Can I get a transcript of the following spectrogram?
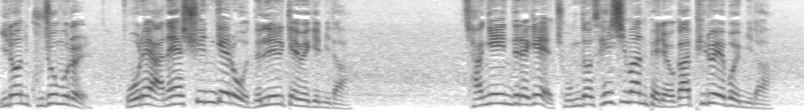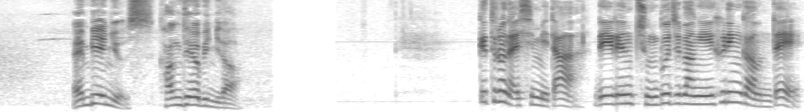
이런 구조물을 올해 안에 50개로 늘릴 계획입니다. 장애인들에게 좀 더 세심한 배려가 필요해 보입니다. MBN 뉴스 강대엽입니다. 끝으로 날씨입니다. 내일은 중부지방이 흐린 가운데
